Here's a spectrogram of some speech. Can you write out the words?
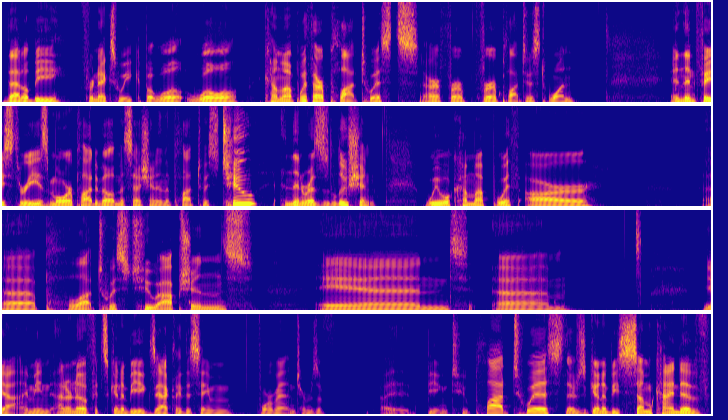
That'll be for next week, but we'll we'll come up with our plot twists or for for a plot twist one. And then phase three is more plot development session and the plot twist two, and then resolution. We will come up with our uh, plot twist two options, and um, yeah, I mean, I don't know if it's going to be exactly the same format in terms of uh, being two plot twists. There's going to be some kind of,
